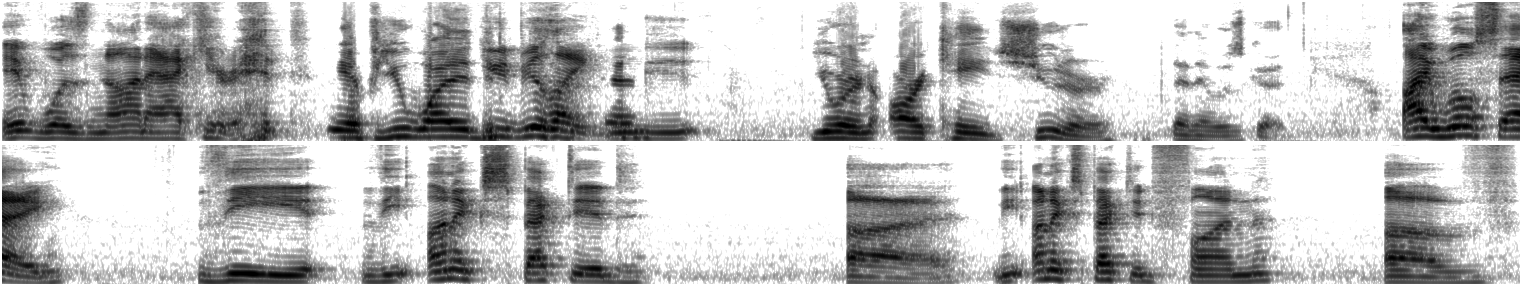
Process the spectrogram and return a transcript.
It was not accurate. If you wanted to You'd be like you were an arcade shooter, then it was good. I will say the the unexpected uh the unexpected fun of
